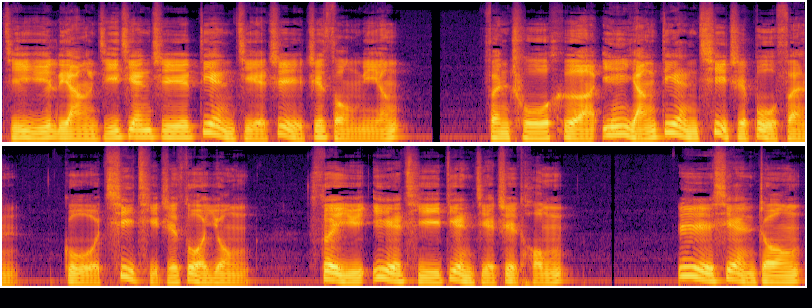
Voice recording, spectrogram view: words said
即与两极间之电解质之总名。分出和阴阳电气之部分，故气体之作用，遂与液体电解质同。日线中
